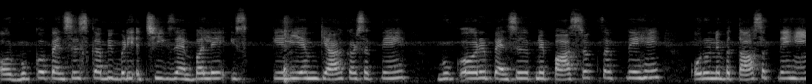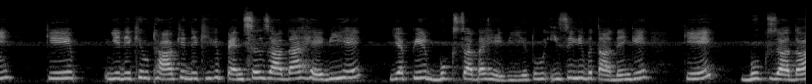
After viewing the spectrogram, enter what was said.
और बुक और पेंसिल्स का भी बड़ी अच्छी एग्ज़ाम्पल है। इसके लिए हम क्या कर सकते हैं? बुक और पेंसिल अपने पास रख सकते हैं और उन्हें बता सकते हैं कि ये देखिए उठा के देखिए कि पेंसिल ज़्यादा हैवी है या फिर बुक ज़्यादा हैवी है। तो वो इजीली बता देंगे कि बुक ज़्यादा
